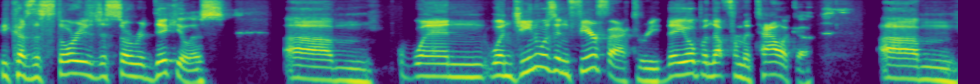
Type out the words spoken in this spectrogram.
because the story is just so ridiculous. Um, when when Gene was in Fear Factory, they opened up for Metallica. Um,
